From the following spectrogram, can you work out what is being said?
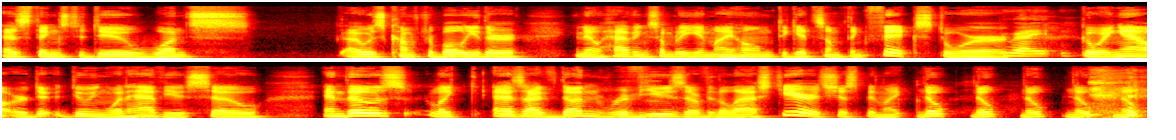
as things to do once I was comfortable either you know having somebody in my home to get something fixed or right. going out or do, doing what have you. So, and those, like, as I've done reviews over the last year, it's just been like, nope, nope, nope, nope, nope.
